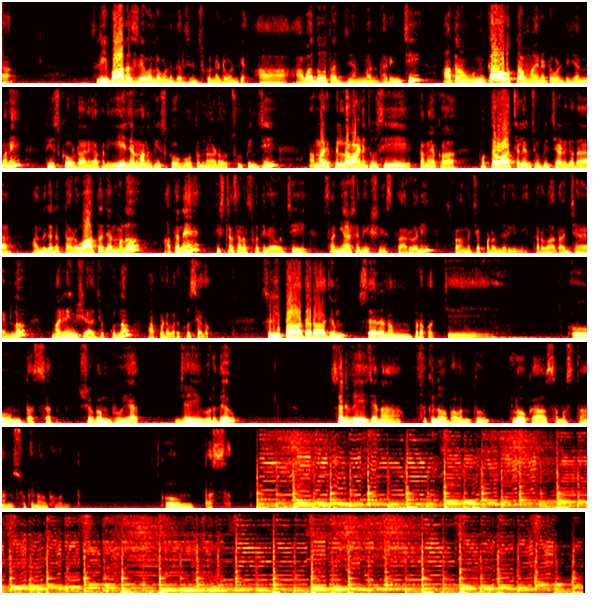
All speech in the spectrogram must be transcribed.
శ్రీపాద శ్రీవల్లభుని దర్శించుకున్నటువంటి ఆ అవధూత జన్మ ధరించి అతను ఇంకా ఉత్తమమైనటువంటి జన్మని తీసుకోవటానికి అతను ఏ జన్మను తీసుకోబోతున్నాడో చూపించి మరి పిల్లవాడిని చూసి తన యొక్క పుత్రవాత్సల్యం చూపించాడు కదా. అందుకని తరువాత జన్మలో అతనే కృష్ణ సరస్వతిగా వచ్చి సన్యాస దీక్షని ఇస్తారు అని స్వామి చెప్పడం జరిగింది. తర్వాత అధ్యాయంలో మరిన్ని విషయాలు చెప్పుకుందాం. అప్పటి వరకు సెలవు. శ్రీపాదరాజం శరణం ప్రపత్యే. ఓం తత్సత్ శుభం భూయాత్. జై గురుదేవ్. సర్వే జన సుఖినో భవంతు. లోకా సమస్తాన్ సుఖినో భవంతు. ఓం తత్సత్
